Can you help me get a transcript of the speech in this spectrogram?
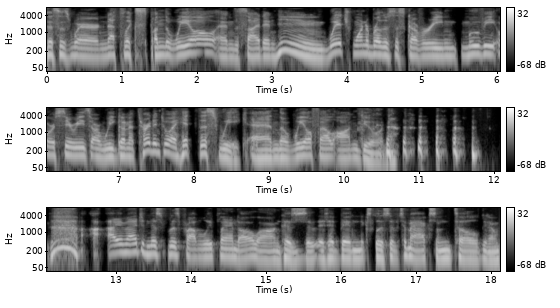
This is where Netflix spun the wheel and decided, hmm, which Warner Brothers Discovery movie or series are we going to turn into a hit this week? And the wheel fell on Dune. I imagine this was probably planned all along because it had been exclusive to Max until you know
